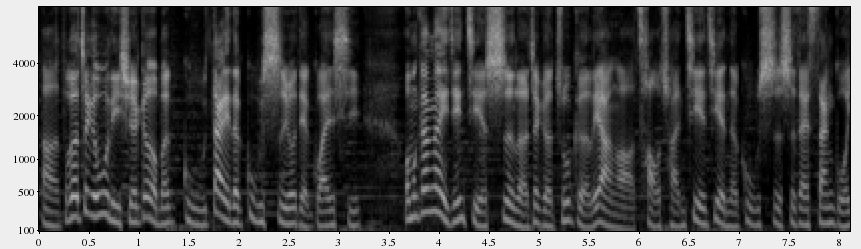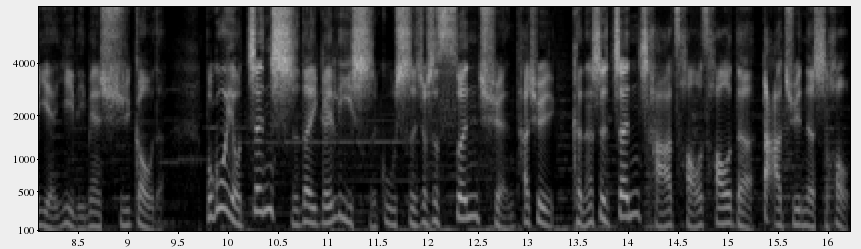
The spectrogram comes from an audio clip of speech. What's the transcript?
啊！不过这个物理学跟我们古代的故事有点关系。我们刚刚已经解释了这个诸葛亮啊草船借箭的故事是在《三国演义》里面虚构的。不过有真实的一个历史故事，就是孙权他去可能是侦察曹操的大军的时候，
